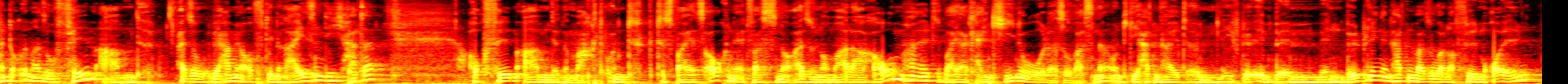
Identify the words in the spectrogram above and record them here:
fand auch immer so Filmabende. Also wir haben ja auf den Reisen, die ich hatte, auch Filmabende gemacht und das war jetzt auch ein etwas also normaler Raum halt, war ja kein Kino oder sowas. Ne? Und die hatten halt ähm, in, in Böblingen hatten wir sogar noch Filmrollen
